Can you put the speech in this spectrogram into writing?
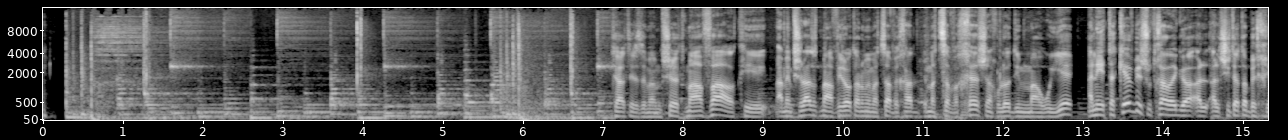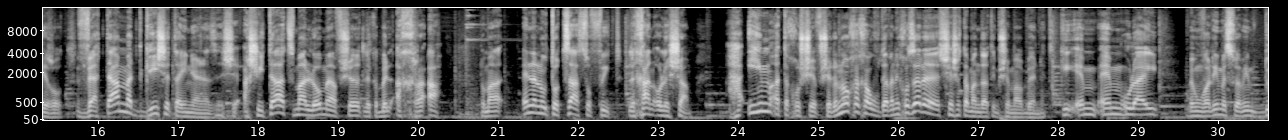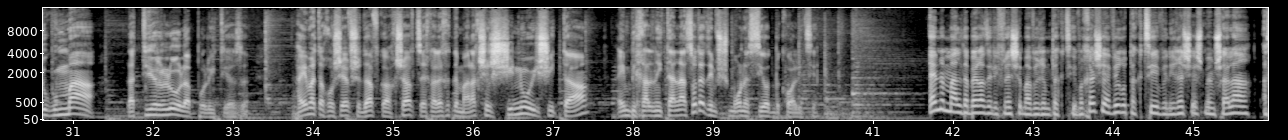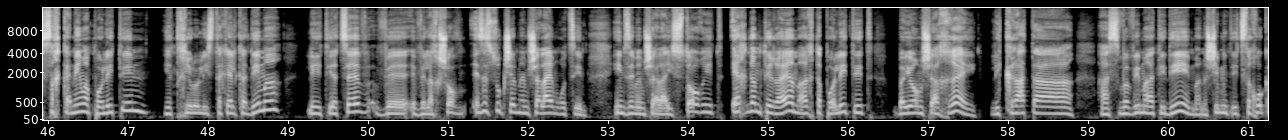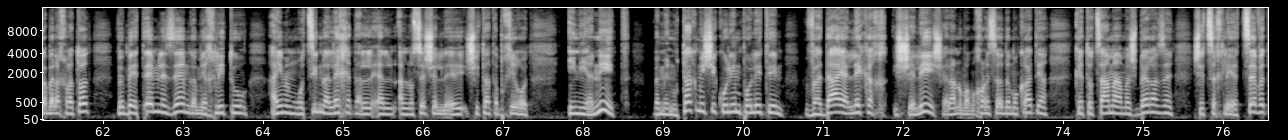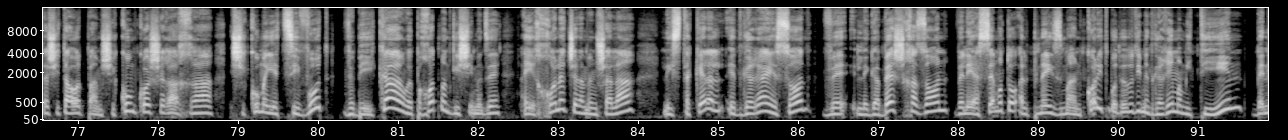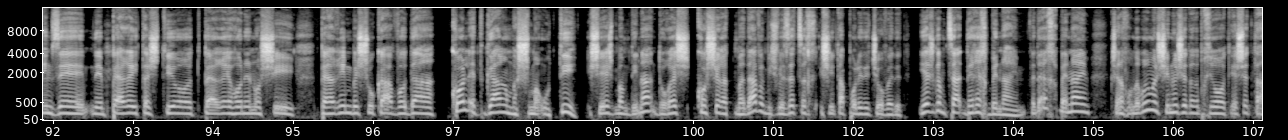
קראתי לזה ממשלת מעבר, כי הממשלה הזאת מעבירה אותנו ממצב אחד למצב אחר, שאנחנו לא יודעים מה הוא יהיה. אני אתעכב ברשותך רגע על, על שיטת הבחירות. ואתה מדגיש את העניין הזה, שהשיטה עצמה לא מאפשרת לקבל הכרעה. כלומר, אין לנו תוצאה סופית, לכאן או לשם. האם אתה חושב שלנוכח העובדה, ואני חוזר לששת המנדטים של מר בנט, כי הם, הם אולי במובנים מסוימים דוגמה לטרלול הפוליטי הזה, האם אתה חושב שדווקא עכשיו צריך ללכת למהלך של שינוי שיטה? האם בכלל ניתן לעשות את זה עם שמונה סיעות בקואליציה? אין מה לדבר על זה לפני שמעבירים תקציב. אחרי שיעבירו תקציב ונראה שיש ממשלה, השחקנים הפוליטיים יתחילו להסתכל קדימה להתייצב ו- ולחשוב איזה סוג של ממשלה הם רוצים. אם זו ממשלה היסטורית, איך גם תיראה המערכת הפוליטית ביום שאחרי, לקראת ה- הסבבים העתידיים. אנשים יצטרכו לקבל החלטות, ובהתאם לזה הם גם יחליטו האם הם רוצים ללכת על, על, על נושא של אה, שיטת הבחירות. עניינית, במנותק משיקולים פוליטיים, ודאי הלקח שלי, שלנו במכון הישראלי לדמוקרטיה, כתוצאה מהמשבר הזה, שצריך לייצב את השיטה עוד פעם, שיקום כושר ההכרעה, שיקום היציבות, ובעיקר, ופחות מדגישים את זה, היכולת של הממשלה להסתכל על אתגרי היסוד ולגבש חזון וליישם אותו על פני זמן. כל התמודדות עם אתגרים אמיתיים, בין אם זה פערי תשתיות, פערי הון אנושי, פערים בשוק העבודה, כל אתגר משמעותי שיש במדינה דורש כושר התמדה, ובשביל זה צריך שיטה פוליטית שעובדת. יש גם צד, דרך ביניים, ודרך הביניים, כשאנחנו מדברים על שינוי שיטת הבחירות, יש את.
